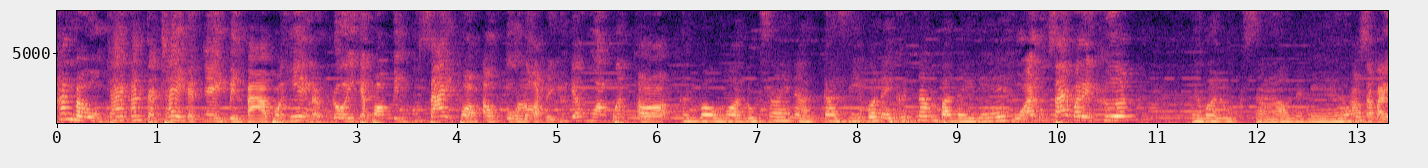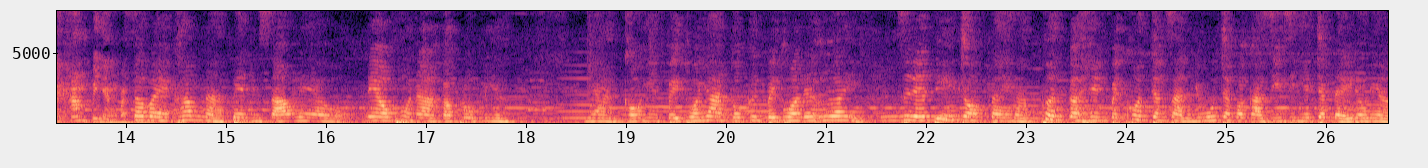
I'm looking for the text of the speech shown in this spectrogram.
ขั้นบาองค์ชายขั้นจะใช่กับไงเป็นบาวพอแห้งแล้วโดยเฉพาะเป็นผู้ชายพร้อมเอาตัวรอดเลยอยู่อยังห่วงเพิ่นทอคันเว้าฮอดลูกชายน่ะ กาซีบ่ได้คิดนำปานใดเด้ ผัวลูกชายบ่ได้คืนแต่ว่าลูกสาวน่ะแล้วเอาสบายค่ำเป็นหยังบัด สบายค่ำน่ะเป็นสาวแล้ว แนวพ่อนากับลูกเลี้ยง ย่านเขาเฮ็ดไปทั่วย่านก็ขึ้นไปทั่วเด้อเอ้ยเสด็จพี่จอมไตน่ะเพิ่นก็แฮงเป็นคนจังสันยูจักว่ากาซีสิเฮ็ดจังไดเดี๋ยวเนี่ย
